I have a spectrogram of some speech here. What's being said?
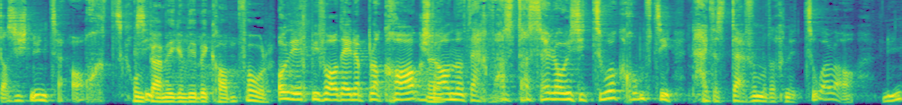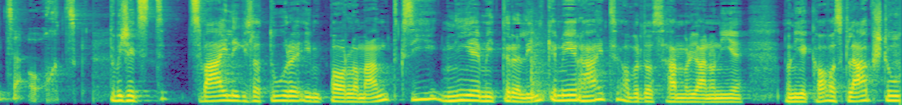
das ist 1980 Kommt einem irgendwie bekannt vor. Und ich bin vor diesen Plakat gestanden und dachte, was, das soll unsere Zukunft sein? Nein, das dürfen wir doch nicht zulassen. 1980. Du bist jetzt zwei Legislaturen im Parlament gewesen, nie mit einer linken Mehrheit, aber das haben wir ja noch nie, noch nie gehabt. Was glaubst du,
